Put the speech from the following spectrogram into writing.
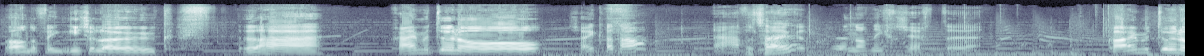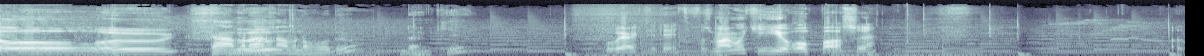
Want dat vind ik niet zo leuk. La. Geheime tunnel. Zei ik dat nou? Ja, volgens zei je? heb ik eh, nog niet gezegd. eh. Geheime tunnel. Hoi. Camera, gaan we nog wat doen? Dank je. Hoe werkte dit? Volgens mij moet je hier oppassen. Wat-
